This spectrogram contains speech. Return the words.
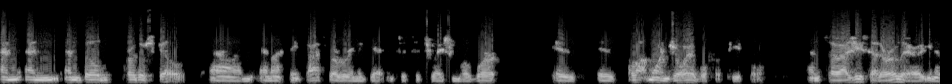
and and and build further skills. Um, and I think that's where we're going to get into a situation where work is is a lot more enjoyable for people. And so, as you said earlier, you know,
